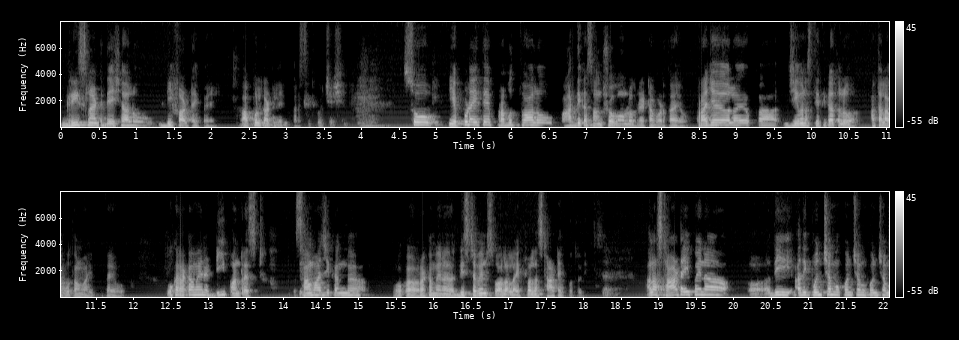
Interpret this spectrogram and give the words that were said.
గ్రీస్ లాంటి దేశాలు డిఫాల్ట్ అయిపోయాయి అప్పులు కట్టలేని పరిస్థితికి వచ్చేసింది సో ఎప్పుడైతే ప్రభుత్వాలు ఆర్థిక సంక్షోభంలోకి నెట్టబడతాయో ప్రజల యొక్క జీవన స్థితిగతులు అతలాకుతలం అయిపోతాయో ఒక రకమైన డీప్ అన్రెస్ట్ సామాజికంగా ఒక రకమైన డిస్టర్బెన్స్ వాళ్ళ లైఫ్లలో స్టార్ట్ అయిపోతుంది. అలా స్టార్ట్ అయిపోయిన అది అది కొంచెము కొంచెం కొంచెం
